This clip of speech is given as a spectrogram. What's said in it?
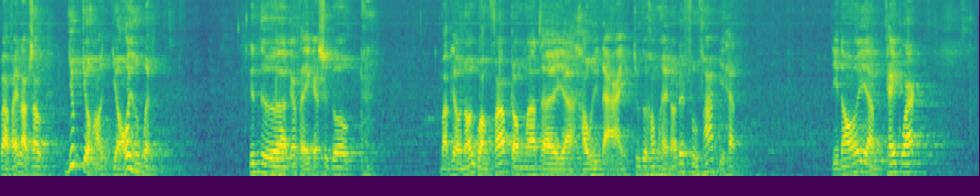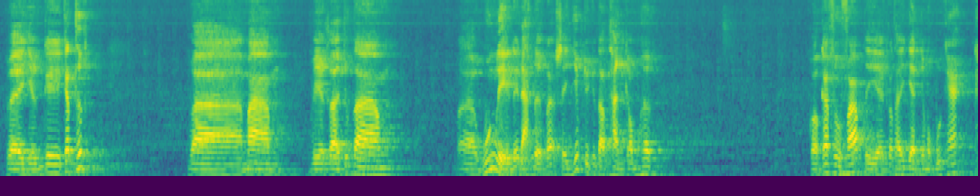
Và phải làm sao giúp cho họ giỏi hơn mình. Kính thưa các thầy các sư cô mặc dù nói hoàng pháp trong ờ, thời hậu hiện đại chúng tôi không hề nói đến phương pháp gì hết chỉ nói um, khái quát về những cái cách thức và mà việc ờ, chúng ta ờ, huấn luyện để đạt được đó sẽ giúp cho chúng ta thành công hơn. Còn các phương pháp thì ờ, có thể dành cho một buổi khác.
